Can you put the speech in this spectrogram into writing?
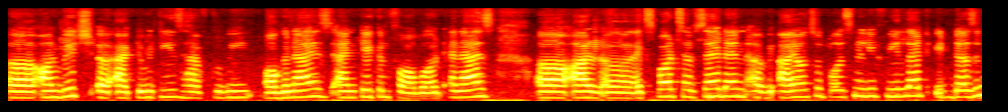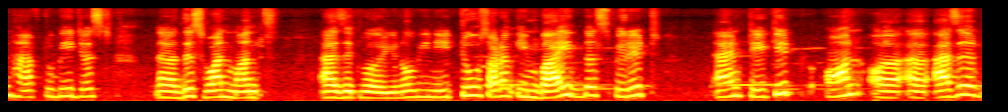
uh, on which uh, activities have to be organized and taken forward. And as uh, our uh, experts have said, and uh, I also personally feel that it doesn't have to be just uh, this one month, as it were. You know, we need to sort of imbibe the spirit and take it on uh, uh, as a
